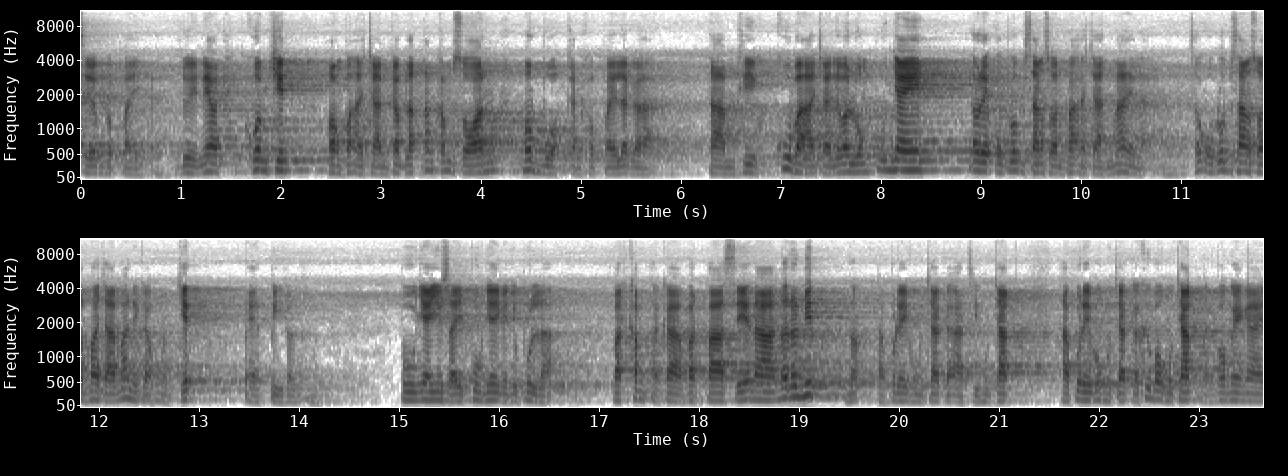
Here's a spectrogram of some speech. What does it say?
เสริมเข้าไป ด้วยแนวความคิดของพระอาจารย์กับหลักธรรมคำสอนเมาบวกกันเข้าไปแล้วก็ตามที่ครูบาอาจารย์หรือว่าหลวงปู่ใหญ่เราได้อบรมสั่งสอนพระอาจารย์มาเนี่ยแหละเราอบรมสั่งสอนพระอาจารย์มานี่ก็มันเจ็ดแปดปีแล้วปู่ใหญ่อยู่ไสปู่ใหญ่ก็อยู่พุ่นละวัดคำตะกาวัดป่าเสนานรมิตรเนาะถ้าผู้ใดฮู้จักก็อาจสิฮู้จัก ถ้าผู้ใดบ่ฮู้จักก็คือบ่ฮู้จักมันก็ง่าย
